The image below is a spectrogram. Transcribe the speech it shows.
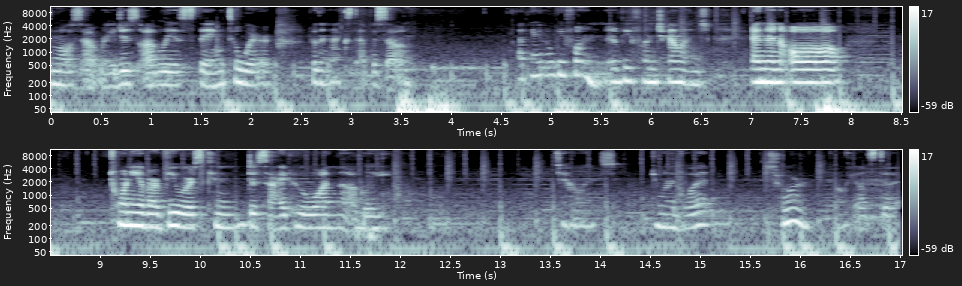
the most outrageous, ugliest thing to wear for the next episode. I think it'll be fun. It'll be a fun challenge. And then all 20 of our viewers can decide who won the ugly challenge. Do you want to do it? Sure. Okay, let's do it.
